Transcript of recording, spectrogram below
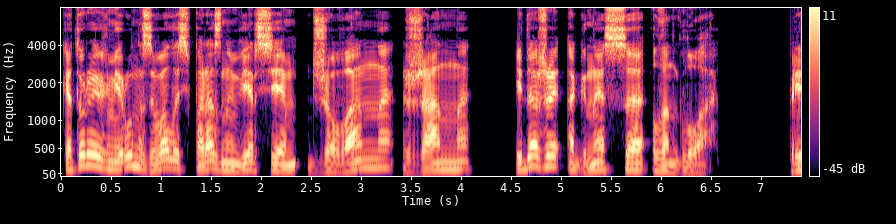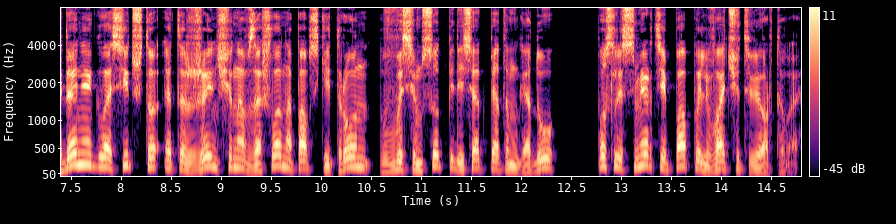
которая в миру называлась по разным версиям Джованна, Жанна и даже Агнесса Ланглуа. Предание гласит, что эта женщина взошла на папский трон в 855 году после смерти папы Льва IV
